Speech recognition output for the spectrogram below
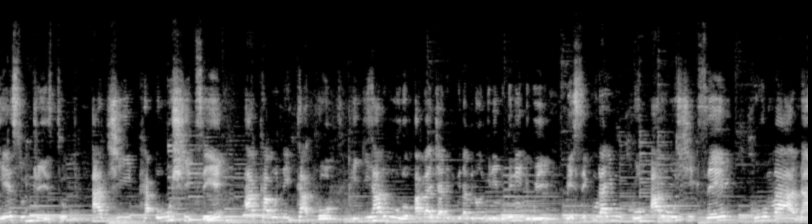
yesu kirisito acika uwushitse akaboneka ko igiharuro amajana indwi na mirongo irindwi n'indwi bisigura yuko ari uwushitse ku mana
